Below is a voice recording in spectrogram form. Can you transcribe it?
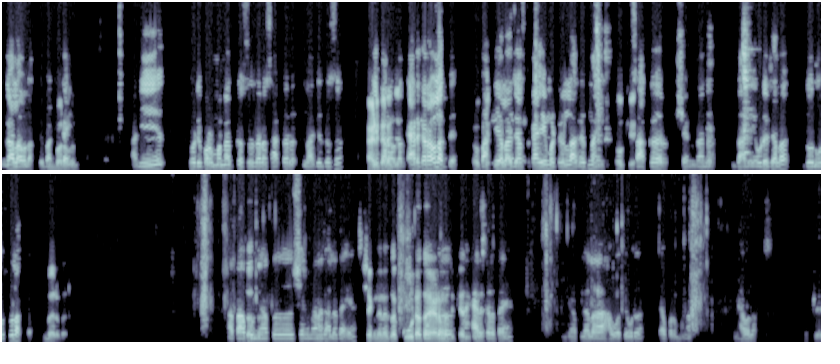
घालावं लागतं बाकी बरोबर. काही नाही. आणि थोडी प्रमाणात कसं जरा साखर लागेल तसं ऍड करावं लागतं. ऍड करावं लागतं. बाकी याला जास्त काही मटेरियल लागत नाही. साखर शेंगदाणे झाले एवढे त्याला दोन वस्तू लागतात. बरोबर. आता आपण यात शेंगदाणा घालत आहे. शेंगदाण्याचा कूट आता ऍड करत आहे. म्हणजे आपल्याला हवं तेवढं त्या प्रमाणात घ्यावं लागतं.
